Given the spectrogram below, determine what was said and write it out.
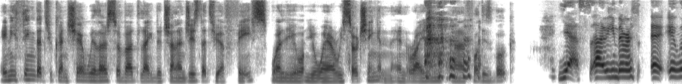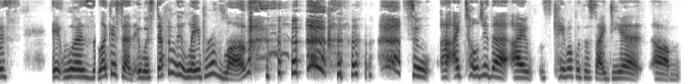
anything that you can share with us about like the challenges that you have faced while you, you were researching and, and writing uh, for this book? Yes. I mean, there was, it was, it was, like I said, it was definitely labor of love. so uh, I told you that I came up with this idea um,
